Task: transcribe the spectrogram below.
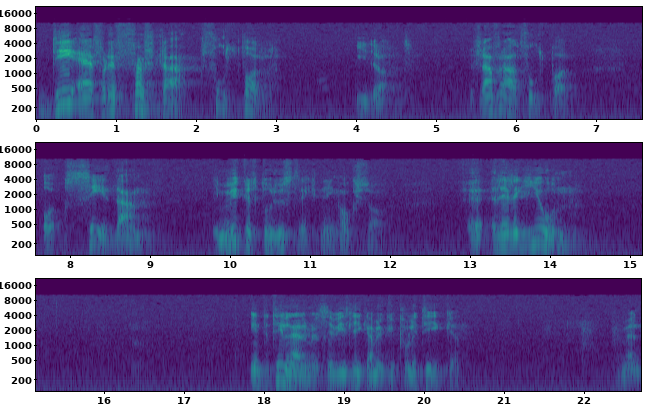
Det är för det första fotboll, idrott, framför allt fotboll, och sedan i mycket stor utsträckning också eh, religion. Inte tillnärmelsevis lika mycket politiken. Men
